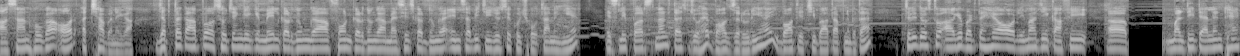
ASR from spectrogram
आसान होगा और अच्छा बनेगा। जब तक आप सोचेंगे कि मेल कर दूँगा फ़ोन कर दूँगा मैसेज कर दूँगा, इन सभी चीज़ों से कुछ होता नहीं है। इसलिए पर्सनल टच जो है बहुत ज़रूरी है। बहुत ही अच्छी बात आपने बताया। चलिए दोस्तों, आगे बढ़ते हैं और रीमा जी काफ़ी मल्टी टैलेंट हैं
